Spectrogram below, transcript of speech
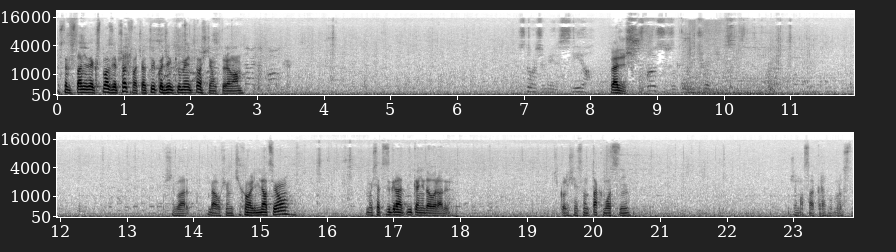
jestem w stanie tę eksplozję przetrwać, ale tylko dzięki umiejętnościom, które mam. Leżysz. Proszę bardzo. Dało się cichą eliminacją. Niestety z granatnika nie dało rady. Ci kolesie są tak mocni, że masakra po prostu.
